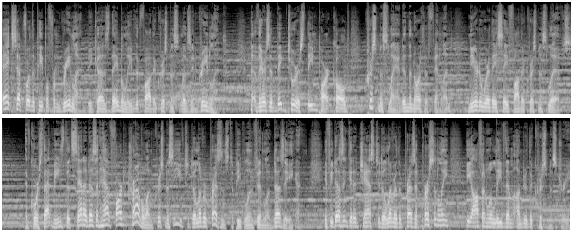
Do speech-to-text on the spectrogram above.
except for the people from Greenland, because they believe that Father Christmas lives in Greenland. There's a big tourist theme park called Christmasland in the north of Finland, near to where they say Father Christmas lives. Of course, that means that Santa doesn't have far to travel on Christmas Eve to deliver presents to people in Finland, does he? if he doesn't get a chance to deliver the present personally, he often will leave them under the Christmas tree.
